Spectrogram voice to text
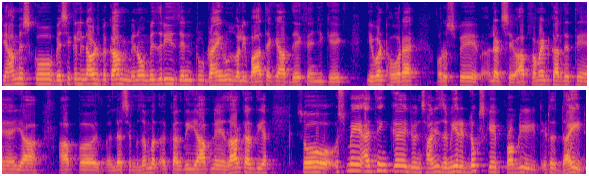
कि हम इसको basically now become you know miseries into drawing rooms वाली बात है कि आप देख रहे हैं जी कि एक इवेंट हो रहा है और उस पर लट से आप कमेंट कर देते हैं या आप लट से मजम्मत कर दी या आपने इजहार कर दिया। सो so, उसमें आई थिंक जो इंसानी ज़मीर इट लुक्स के प्रॉब्ली इट इज़ डाइड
